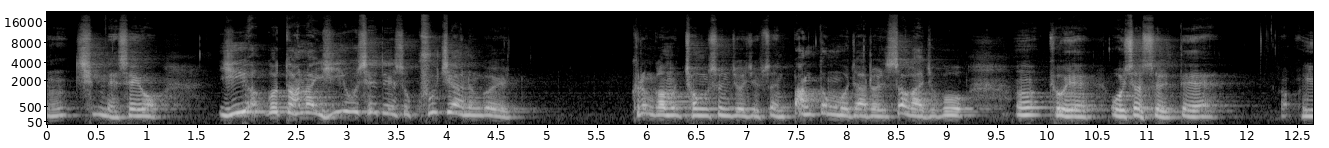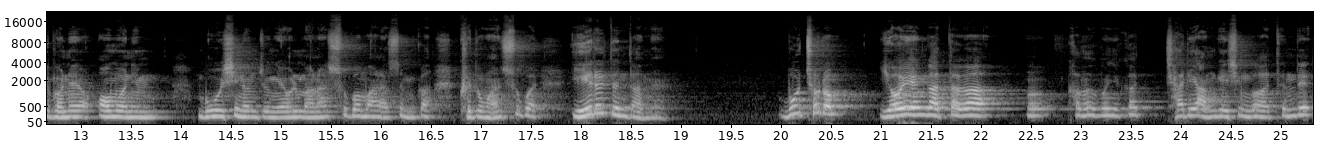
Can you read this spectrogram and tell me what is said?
응, 힘내세요. 이것도 하나 이웃에 대해서 구제하는 거예요. 그런가 하면 정순조 집사님 빵떡 모자를 써가지고 어, 교회 오셨을 때 이번에 어머님 모시는 중에 얼마나 수고 많았습니까? 그동안 수고 예를 든다면 모처럼 여행 갔다가 어, 가만 보니까 자리에 안 계신 것 같은데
